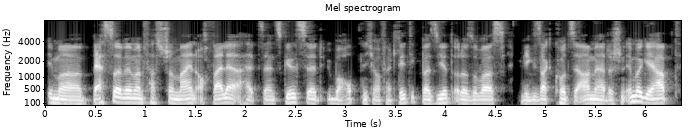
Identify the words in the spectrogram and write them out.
immer besser, wenn man fast schon meint, auch weil er halt sein Skillset überhaupt nicht auf Athletik basiert oder sowas. Wie gesagt, kurze Arme hat er schon immer gehabt.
